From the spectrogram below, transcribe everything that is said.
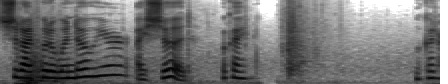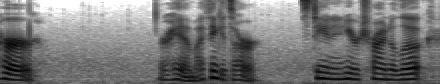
Should I put a window here? I should. Okay. Look at her. Or him. I think it's her. Standing here trying to look.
